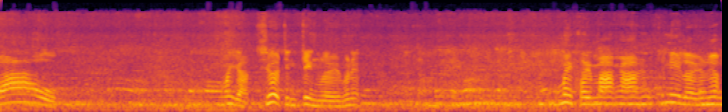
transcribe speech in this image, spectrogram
ว้าว ไม่อยากเชื่อจริง ๆ เลยวกนี้ไม่เคยมางานที่นี่เลยเนี่ย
